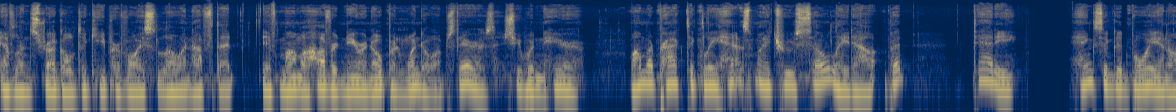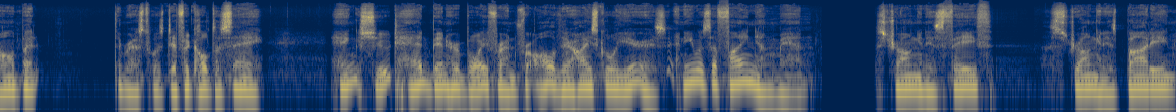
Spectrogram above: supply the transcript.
Evelyn struggled to keep her voice low enough that if Mama hovered near an open window upstairs, she wouldn't hear. Mama practically has my trousseau laid out, but Daddy, Hank's a good boy and all, but the rest was difficult to say. Hank Shute had been her boyfriend for all of their high school years, and he was a fine young man, strong in his faith, strong in his body,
